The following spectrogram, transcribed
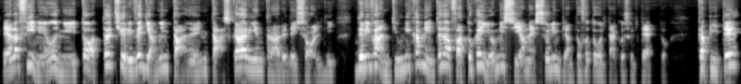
e alla fine ogni tot ci rivediamo in, ta- in tasca a rientrare dei soldi derivanti unicamente dal fatto che io mi sia messo l'impianto fotovoltaico sul tetto. Capite?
